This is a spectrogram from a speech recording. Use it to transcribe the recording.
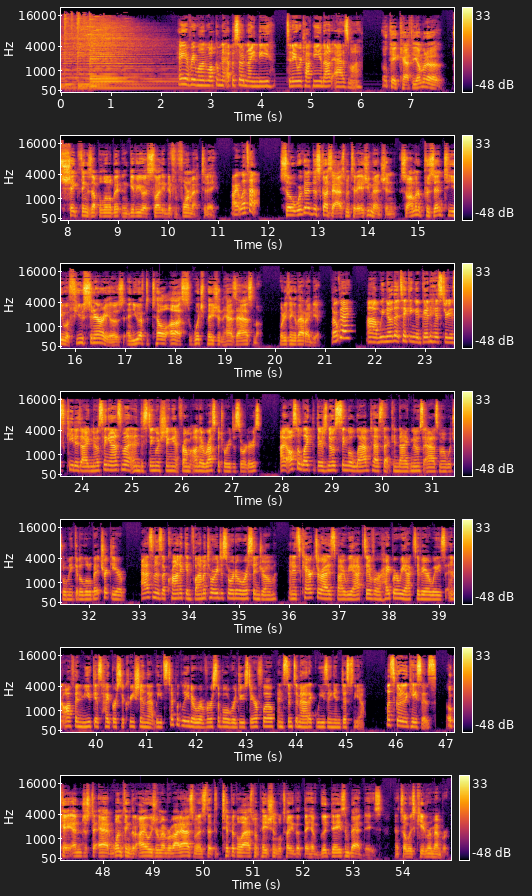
Hey everyone, welcome to episode 90. Today we're talking about asthma. Okay, Kathy, I'm going to shake things up a little bit and give you a slightly different format today. All right, what's up? So, we're going to discuss asthma today, as you mentioned. So, I'm going to present to you a few scenarios, and you have to tell us which patient has asthma. What do you think of that idea? Okay. Uh, we know that taking a good history is key to diagnosing asthma and distinguishing it from other respiratory disorders. I also like that there's no single lab test that can diagnose asthma, which will make it a little bit trickier. Asthma is a chronic inflammatory disorder or syndrome, and it's characterized by reactive or hyperreactive airways and often mucus hypersecretion that leads typically to reversible reduced airflow and symptomatic wheezing and dyspnea. Let's go to the cases. Okay, and just to add, one thing that I always remember about asthma is that the typical asthma patient will tell you that they have good days and bad days. That's always key to remember.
